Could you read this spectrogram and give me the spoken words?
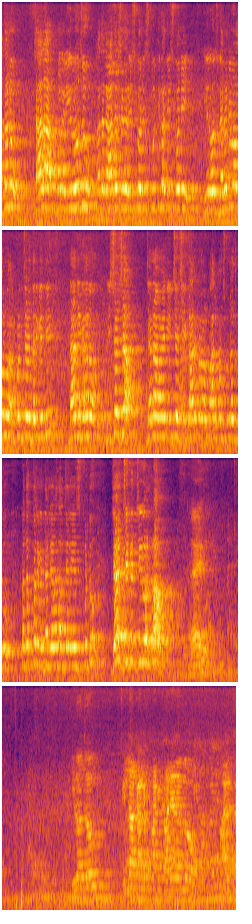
అతను చాలా మనం ఈ రోజు అతన్ని ఆదర్శంగా తీసుకొని స్ఫూర్తిగా తీసుకొని ఈ రోజు ఘన నివాళులు అర్పించడం జరిగింది. దానికి గాను విశేష జనాభాని ఇచ్చేసి కార్యక్రమంలో పాల్పంచుకున్నందుకు ప్రతి ఒక్కరికి ధన్యవాదాలు తెలియజేసుకుంటూ. జై జగత్ జీవన్ రామ్! ఈరోజు జిల్లా కాంగ్రెస్ పార్టీ కార్యాలయంలో మా యొక్క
